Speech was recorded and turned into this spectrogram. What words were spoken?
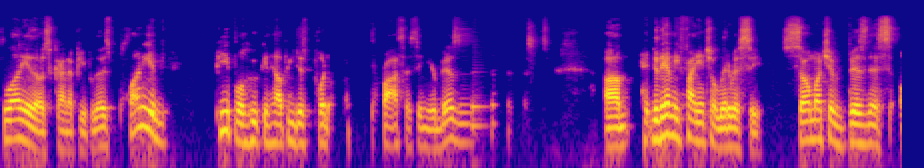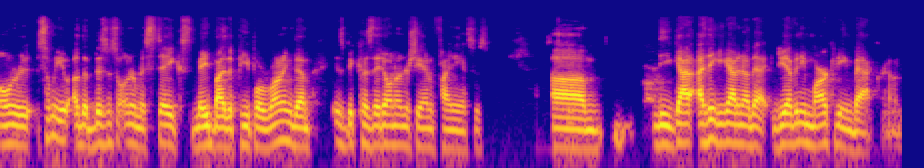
plenty of those kind of people. There's plenty of people who can help you just put a process in your business. Um, do they have any financial literacy? So much of business owner, so many of the business owner mistakes made by the people running them is because they don't understand finances. Um, you got, I think you got to know that. Do you have any marketing background?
